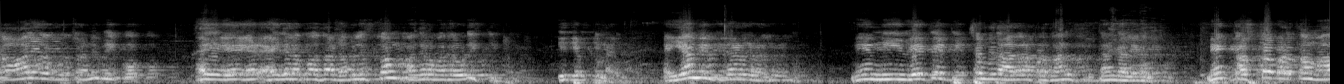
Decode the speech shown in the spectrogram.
ఖాళీగా కూర్చొని మీకు ఐదేళ్ళ కోసం డబ్బులు ఇస్తాం మధ్యలో మధ్యలో కూడా ఇస్తుంటాం. ఇది చెప్తున్నారు. అయ్యా మేము ఇది మేము నీ వేసే పిచ్చ మీద ఆధారపడదానికి సిద్ధంగా లేదు మేము కష్టపడతాం మా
